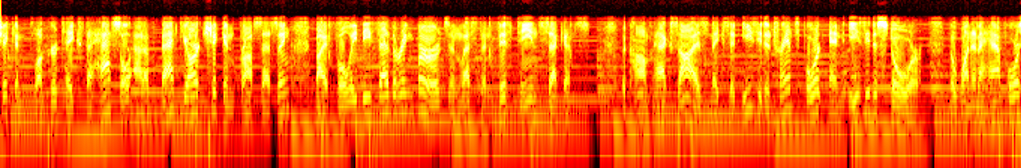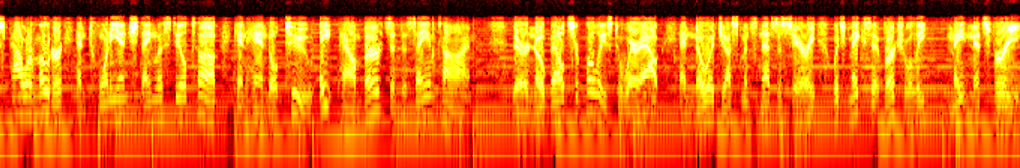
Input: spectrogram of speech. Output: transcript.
Chicken Plucker takes the hassle out of backyard chicken processing by fully defeathering birds in less than 15 seconds. The compact size makes it easy to transport and easy to store. The 1.5 horsepower motor and 20 inch stainless steel tub can handle two 8 pound birds at the same time. There are no belts or pulleys to wear out and no adjustments necessary, which makes it virtually maintenance free.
